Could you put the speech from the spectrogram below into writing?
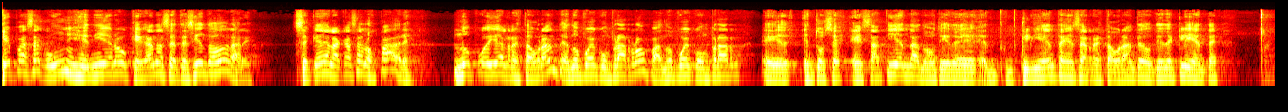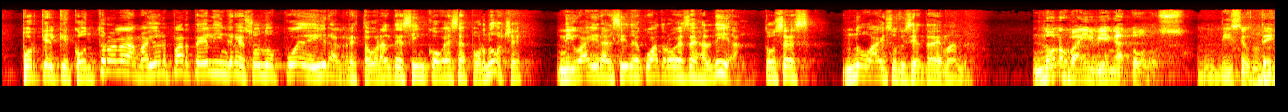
¿Qué pasa con un ingeniero que gana 700 dólares? Se queda en la casa de los padres. No puede ir al restaurante, no puede comprar ropa, no puede comprar. Eh, entonces, esa tienda no tiene eh, clientes, ese restaurante no tiene clientes. Porque el que controla la mayor parte del ingreso no puede ir al restaurante cinco veces por noche, ni va a ir al cine cuatro veces al día. Entonces, no hay suficiente demanda. No nos va a ir bien a todos, dice usted,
